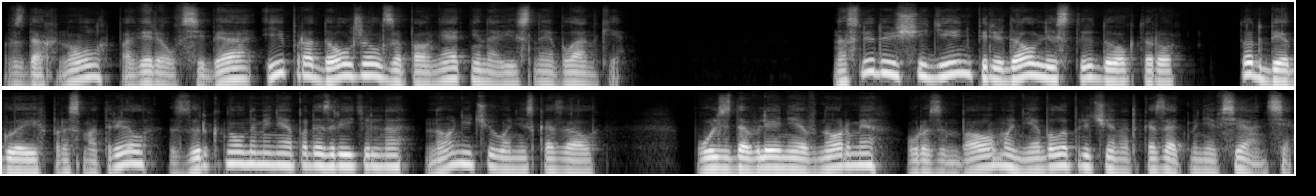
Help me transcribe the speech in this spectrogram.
Вздохнул, поверил в себя и продолжил заполнять ненавистные бланки. На следующий день передал листы доктору. Тот бегло их просмотрел, зыркнул на меня подозрительно, но ничего не сказал. Пульс давления в норме, у Розенбаума не было причин отказать мне в сеансе.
